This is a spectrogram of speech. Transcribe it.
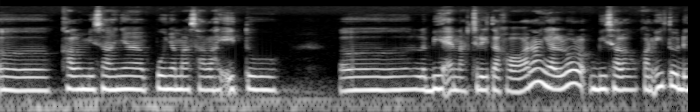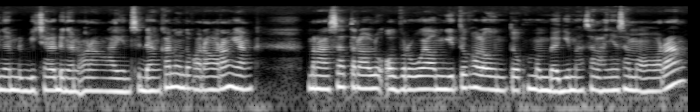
uh, kalau misalnya punya masalah itu uh, lebih enak cerita ke orang ya lo bisa lakukan itu dengan berbicara dengan orang lain. Sedangkan untuk orang-orang yang merasa terlalu overwhelmed gitu kalau untuk membagi masalahnya sama orang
